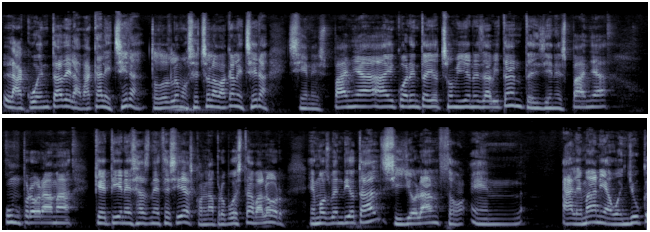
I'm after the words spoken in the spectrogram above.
la cuenta de la vaca lechera. Todos lo hemos hecho la vaca lechera. Si en España hay 48 millones de habitantes y en España un programa que tiene esas necesidades con la propuesta de valor hemos vendido tal, si yo lanzo en Alemania o en UK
